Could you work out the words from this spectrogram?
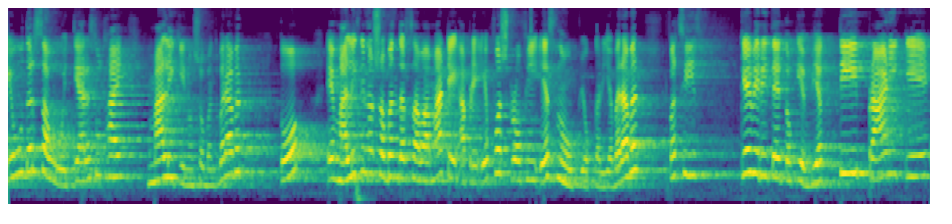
એવું દર્શાવવું હોય ત્યારે શું થાય? માલિકીનો સંબંધ, બરાબર? તો એ માલિકીનો સંબંધ દર્શાવવા માટે આપણે એફોસ્ટ્રોફી એસનો ઉપયોગ કરીએ, બરાબર? પછી કેવી રીતે? તો કે વ્યક્તિ, પ્રાણી કે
